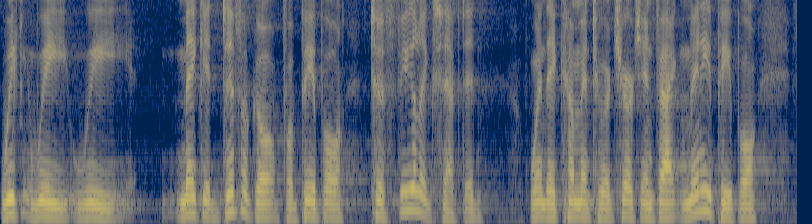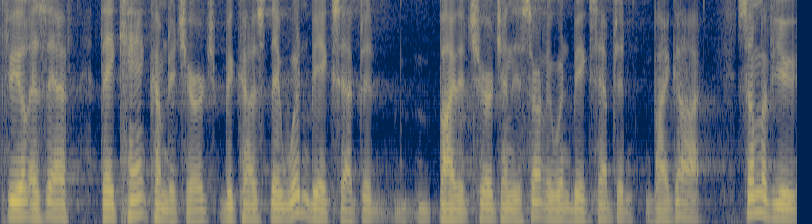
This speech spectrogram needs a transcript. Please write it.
we, we, we make it difficult for people to feel accepted when they come into a church. In fact, many people feel as if they can't come to church because they wouldn't be accepted by the church and they certainly wouldn't be accepted by God. Some of you,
